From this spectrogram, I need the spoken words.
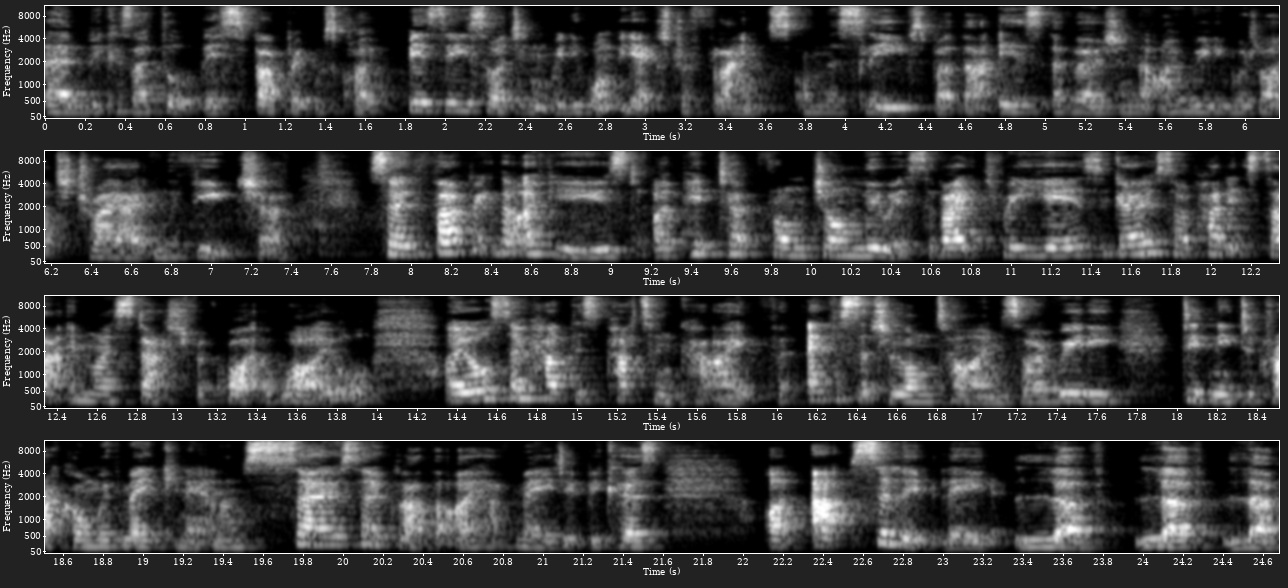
um, because I thought this fabric was quite busy so I didn't really want the extra flounce on the sleeves but that is a version that I really would like to try out in the future. So the fabric that I've used I picked up from John Lewis about three years ago so I've had it sat in my stash for quite a while. I also had this pattern cut out for ever such a long time so I really did need to crack on with making it and I'm so so glad that I have made it because I absolutely love, love, love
